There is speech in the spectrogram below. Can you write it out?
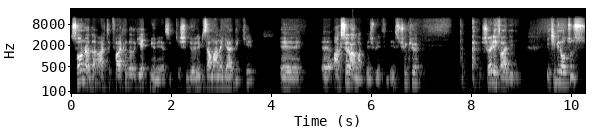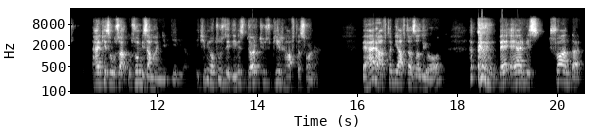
Sonra da artık farkındalık yetmiyor ne yazık ki. Şimdi öyle bir zamana geldik ki e, e, aksiyon almak mecburiyetindeyiz. Çünkü şöyle ifade edeyim. 2030 herkese uzak, uzun bir zaman gibi geliyor. 2030 dediğiniz 401 hafta sonra. Ve her hafta bir hafta azalıyor ve eğer biz şu anda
